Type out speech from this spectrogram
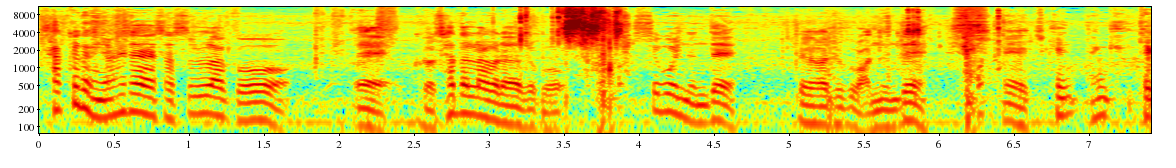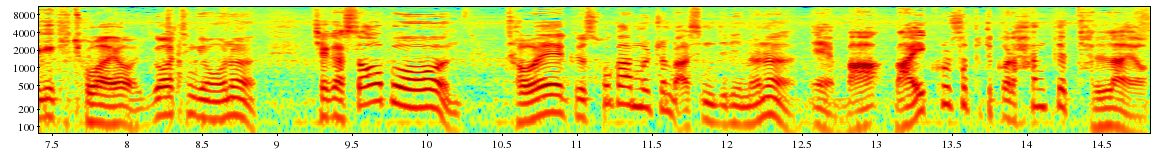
샀거든요. 회사에서 쓰려고 네, 그 사달라 그래가지고 쓰고 있는데 그래가지고 왔는데 네, 되게, 되게 좋아요. 이거 같은 경우는 제가 써본 저의 그 소감을 좀 말씀드리면은 예, 마, 마이크로소프트 거랑 한 끗 달라요.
